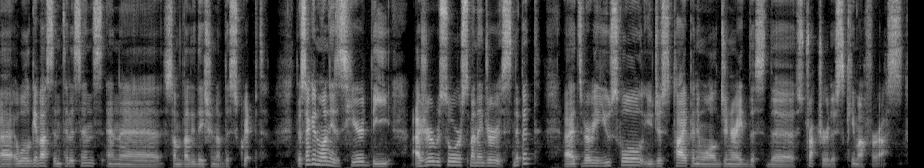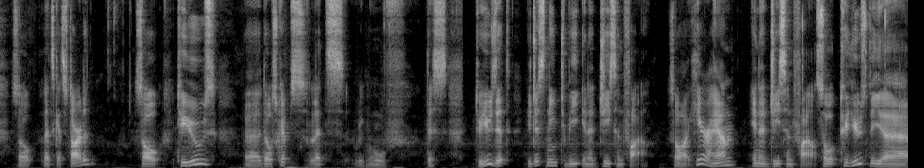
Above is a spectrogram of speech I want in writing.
Uh, it will give us IntelliSense and uh, some validation of the script. The second one is here, the Azure Resource Manager snippet. Uh, it's very useful. You just type and it will generate this the structure, the schema for us. So let's get started. So to use uh, those scripts, let's remove this. To use it, you just need to be in a JSON file. So uh, here I am in a JSON file. So to use the uh,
